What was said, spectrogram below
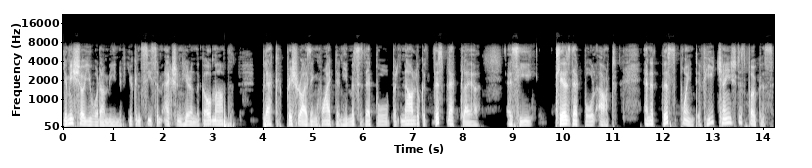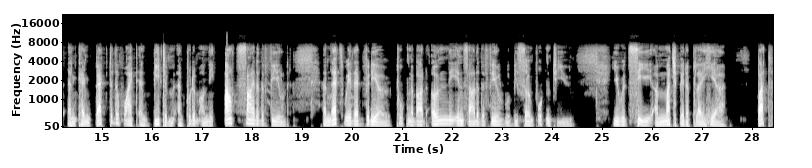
Let me show you what I mean. If you can see some action here in the goal mouth, black pressurizing white and he misses that ball. But now look at this black player as he clears that ball out. And at this point, if he changed his focus and came back to the white and beat him and put him on the outside of the field, and that's where that video talking about own the inside of the field will be so important to you, you would see a much better play here. But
